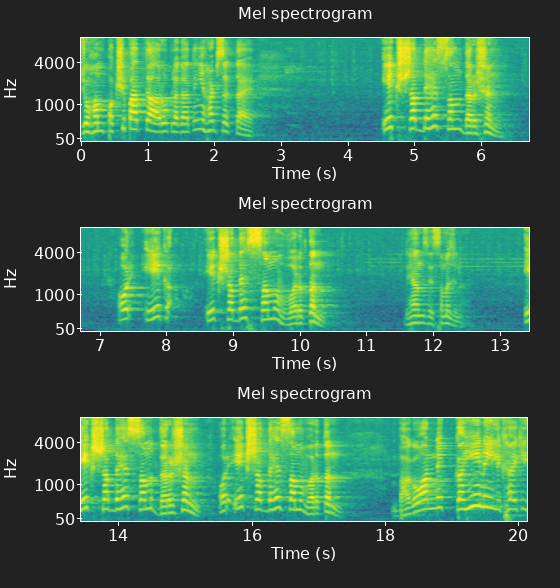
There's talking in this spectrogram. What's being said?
जो हम पक्षपात का आरोप लगाते हैं, ये हट सकता है। एक शब्द है समदर्शन, और एक एक शब्द है समवर्तन। ध्यान से समझना। एक शब्द है समदर्शन, और एक शब्द है समवर्तन। भगवान ने कहीं नहीं लिखा है कि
